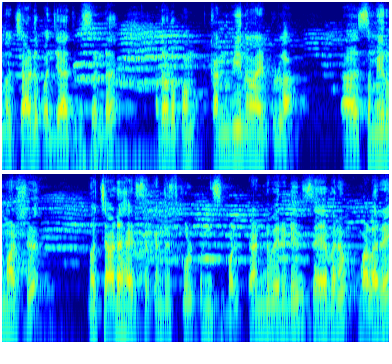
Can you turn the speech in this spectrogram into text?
നൊച്ചാട് പഞ്ചായത്ത് പ്രസിഡന്റ് അതോടൊപ്പം കൺവീനറായിട്ടുള്ള സമീർ മാഷ് Nochad higher secondary school principal രണ്ടുപേരുടെയും സേവനം വളരെ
